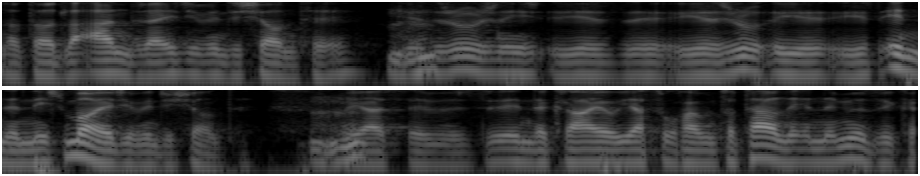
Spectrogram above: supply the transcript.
No to dla Andrzej 90 jest różny, jest, jest, jest inny niż moje 90. Bo Ja z, z innego kraju, ja słucham totalnie innej muzyki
